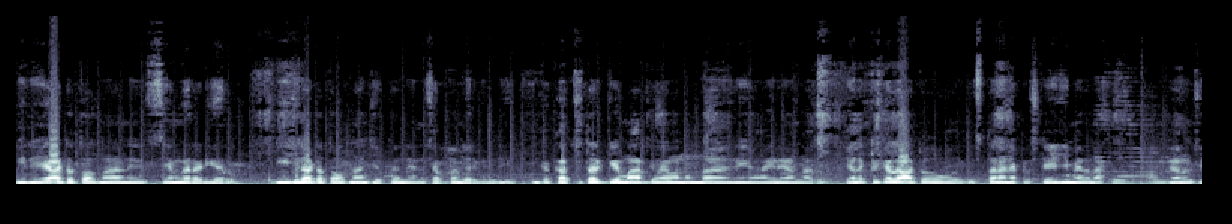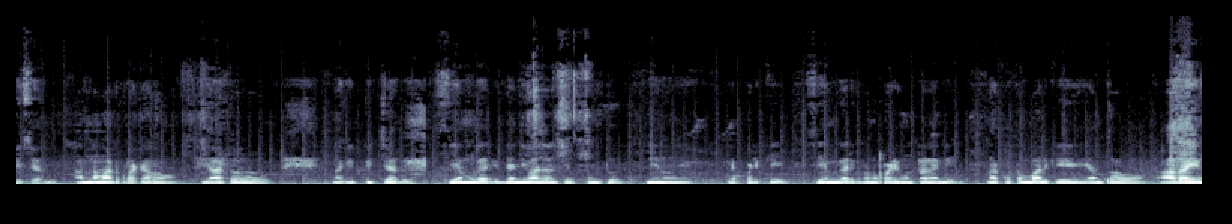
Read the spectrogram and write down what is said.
మీరు ఏ ఆటో తోలుతున్నారని సీఎం గారు అడిగారు. డీజిల్ ఆటో తోలుతున్నా అని చెప్పాను నేను చెప్పడం జరిగింది. ఇంకా ఖర్చు తగ్గే మార్గం ఏమైనా ఉందా అని ఆయనే అన్నారు. ఎలక్ట్రికల్ ఆటో ఇస్తానని అక్కడ స్టేజీ మీద నాకు వాగ్దానం చేశారు. అన్నమాట ప్రకారం ఈ ఆటో నాకు ఇప్పించారు. సీఎం గారికి ధన్యవాదాలు చెప్పుకుంటూ నేను ఎప్పటికీ సీఎం గారికి రుణపడి ఉంటానని నా కుటుంబానికి ఎంతో ఆదాయం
